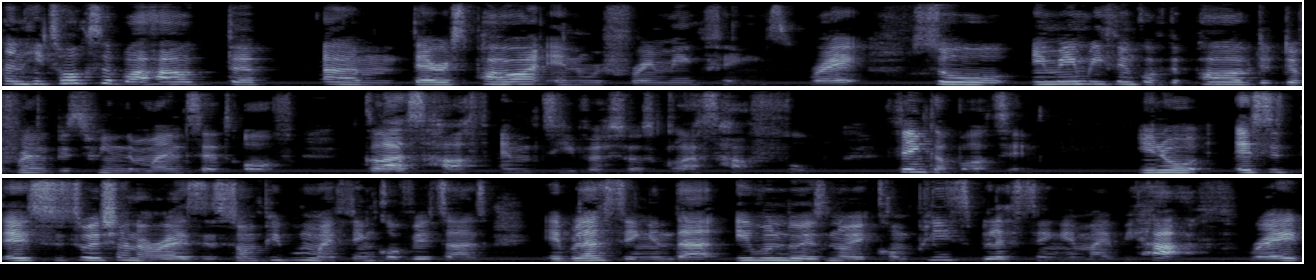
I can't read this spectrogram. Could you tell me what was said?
And he talks about how the um, there is power in reframing things, right? So it made me think of the power of the difference between the mindset of glass half empty versus glass half full. Think about it you know, a, a situation arises, some people might think of it as a blessing in that even though it's not a complete blessing, it might be half, right?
